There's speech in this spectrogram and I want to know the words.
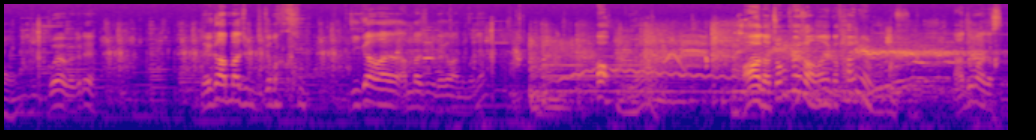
어. 뭐야 왜 그래 내가 안 맞으면 네가 맞고 네가 마- 안 맞으면 내가 맞는 거냐? 어 뭐야 아 나 점프해서 안 하니까 타이밍을 모르겠어. 나도 맞았어.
